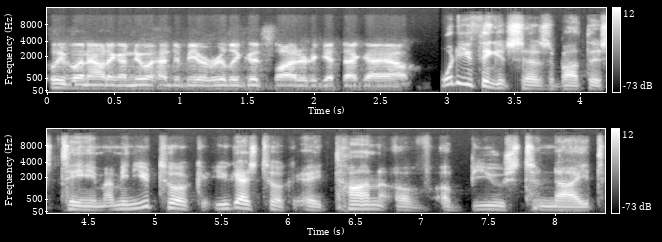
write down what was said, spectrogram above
Cleveland outing, I knew it had to be a really good slider to get that guy out. What do you think it says about this team? I mean, you took you guys took a ton of abuse tonight,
